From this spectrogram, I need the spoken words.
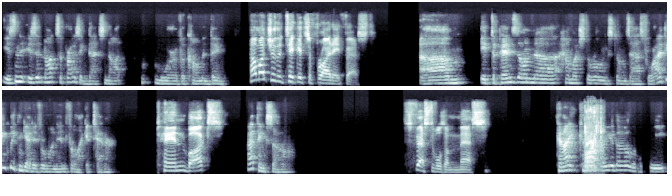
Isn't? Is it not surprising? That's not more of a common thing. How much are the tickets to Friday Fest? Um, it depends on uh, how much the Rolling Stones ask for. I think we can get everyone in for like a tenner. Ten bucks. I think so. This festival's a mess. Can I can I tell you though, like the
